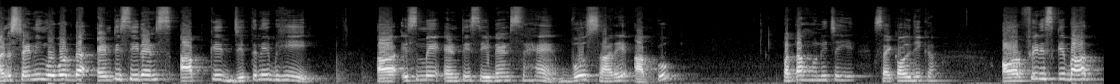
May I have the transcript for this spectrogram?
understanding over the antecedents आपके जितने भी आ, इसमें एंटीसीडेंट्स हैं वो सारे आपको पता होने चाहिए साइकोलॉजी का. और फिर इसके बाद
